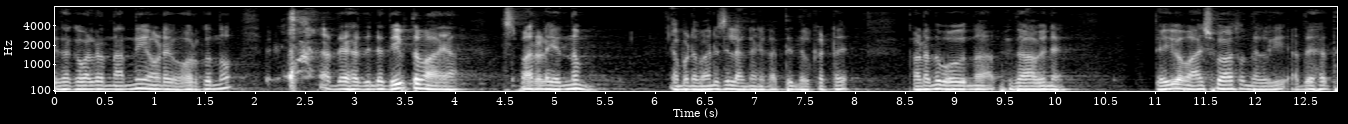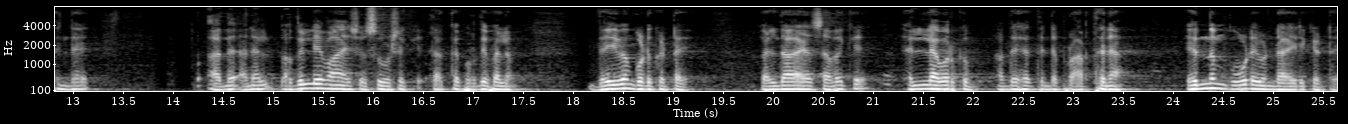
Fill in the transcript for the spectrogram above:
ഇതൊക്കെ വളരെ നന്ദിയോടെ ഓർക്കുന്നു. അദ്ദേഹത്തിന്റെ ദീപ്തമായ സ്മരണ എന്നും നമ്മുടെ മനസ്സിൽ അങ്ങനെ കത്തി നിൽക്കട്ടെ. കടന്നു പോകുന്ന പിതാവിന് ദൈവം ആശ്വാസം നൽകി. അദ്ദേഹത്തിന്റെ അനൽ അതുല്യമായ ശുശ്രൂഷയ്ക്ക് തക്ക പ്രതിഫലം ദൈവം കൊടുക്കട്ടെ. വലുതായ സഭയ്ക്ക് എല്ലാവർക്കും അദ്ദേഹത്തിന്റെ പ്രാർത്ഥന എന്നും കൂടെ ഉണ്ടായിരിക്കട്ടെ.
